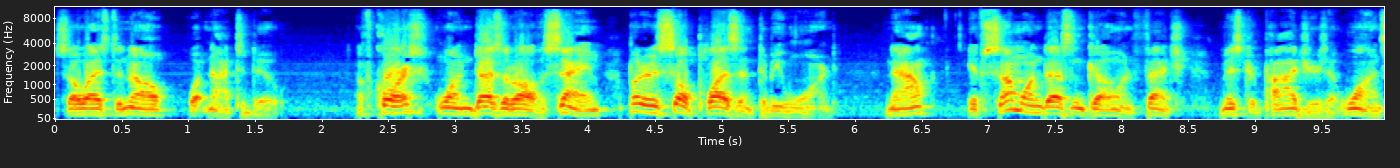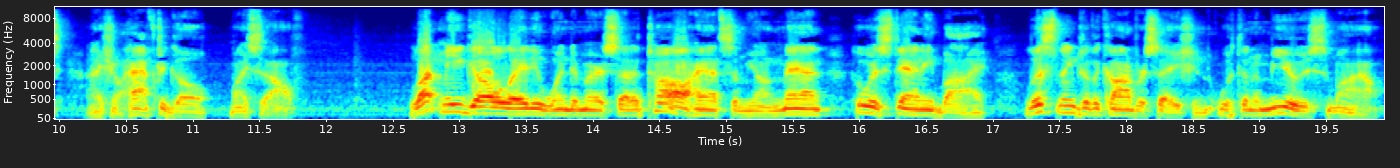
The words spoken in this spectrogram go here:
so as to know what not to do. Of course, one does it all the same, but it is so pleasant to be warned. Now, if someone doesn't go and fetch Mr. Podgers at once, I shall have to go myself. Let me go, Lady Windermere said a tall, handsome young man who was standing by, listening to the conversation with an amused smile.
